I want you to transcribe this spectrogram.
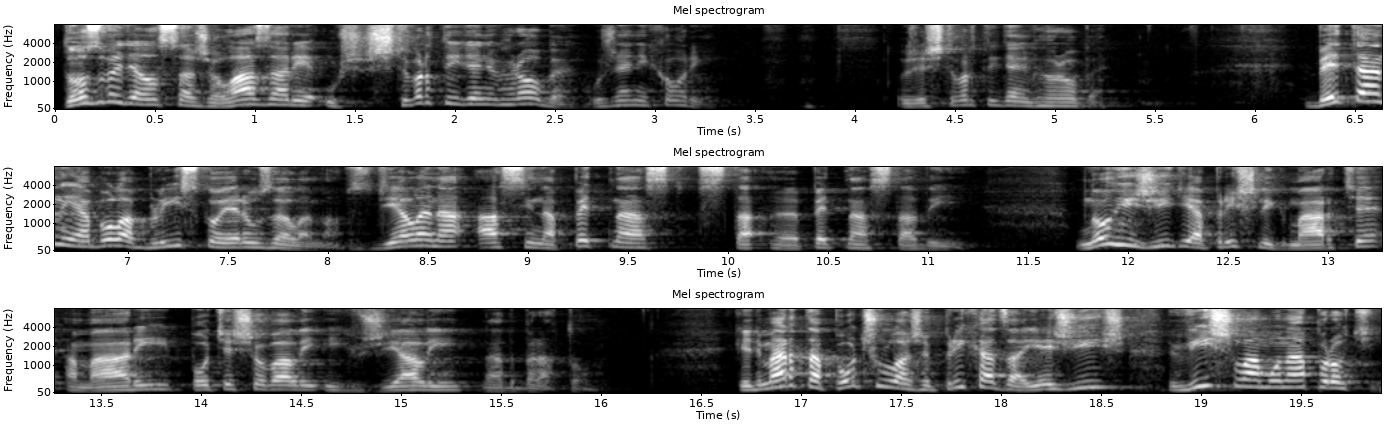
dozvedel sa, že Lázar je už štvrtý deň v hrobe. Už není chorý. Už je štvrtý deň v hrobe. Betánia bola blízko Jeruzalema, vzdialená asi na 15, sta, 15 e, stadí. Mnohí Židia prišli k Marte a Márii, potešovali ich v žiali nad bratom. Keď Marta počula, že prichádza Ježíš, vyšla mu naproti.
